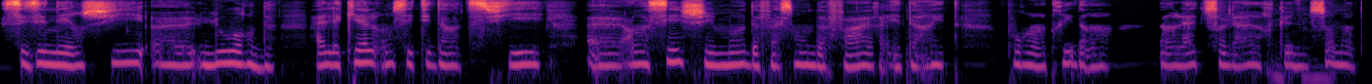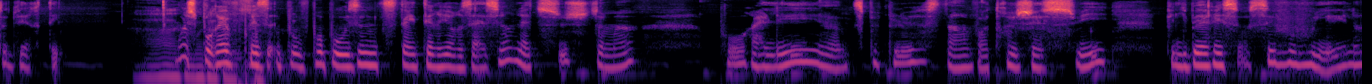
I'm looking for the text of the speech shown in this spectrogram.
ces énergies euh, lourdes à lesquelles on s'est identifié, euh, anciens schémas de façon de faire et d'être pour entrer dans, dans l'aide solaire que nous sommes en toute vérité. Ah, Moi, je pourrais vous, vous, proposer une petite intériorisation là-dessus, justement, pour aller un petit peu plus dans votre je suis, puis libérer ça, si vous voulez, là.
